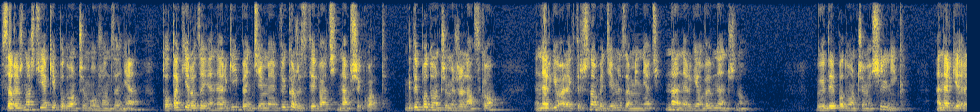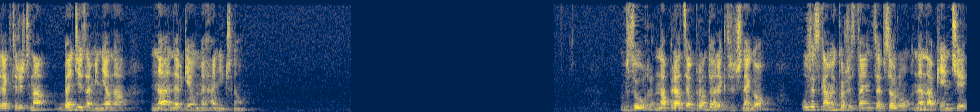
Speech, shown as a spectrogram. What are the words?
W zależności jakie podłączymy urządzenie, to taki rodzaj energii będziemy wykorzystywać na przykład gdy podłączymy żelazko, energię elektryczną będziemy zamieniać na energię wewnętrzną. Gdy podłączymy silnik, energia elektryczna będzie zamieniana na energię mechaniczną. Wzór na pracę prądu elektrycznego uzyskamy korzystając ze wzoru na napięcie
